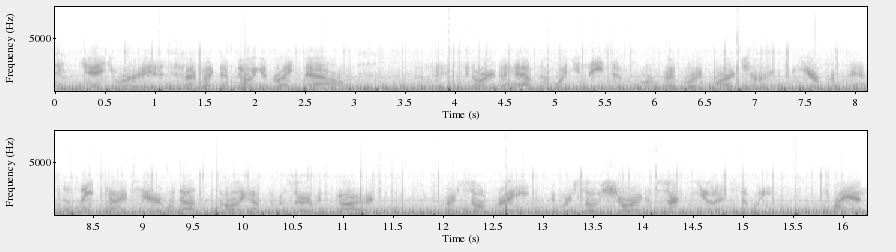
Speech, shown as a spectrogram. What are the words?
in January. As a matter of fact, I'm doing it right now uh, in order to have them when you need them for February, March, or a year from then. The lead times here, without calling up the reserve and guard, are so great, and we're so short of certain units that we planned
